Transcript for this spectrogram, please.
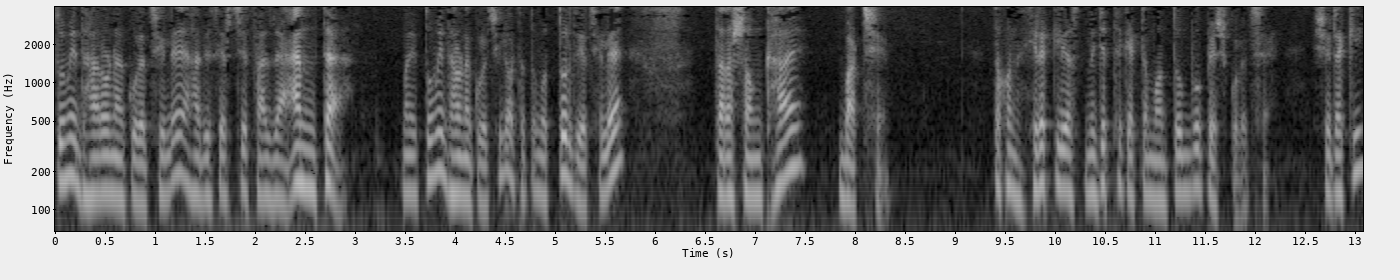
তুমি ধারণা করেছিলে হাদিস চেয়ে ফাজা আমতা মানে তুমি ধারণা করেছিল, অর্থাৎ তুমি উত্তর দিয়েছিলে, তারা সংখ্যায় বাড়ছে। তখন হিরাক্লিয়াস নিজের থেকে একটা মন্তব্য পেশ করেছে। সেটা কি?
